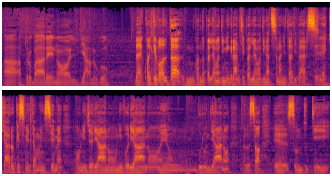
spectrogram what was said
a, a trovare no, il dialogo? Beh, qualche volta mm, quando parliamo di migranti parliamo di nazionalità diverse. Sì. È chiaro che se mettiamo insieme un nigeriano, un ivoriano e un burundiano, non lo so, eh, sono tutti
